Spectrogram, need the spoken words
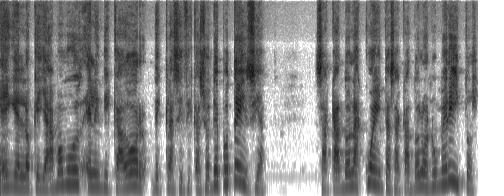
en lo que llamamos el indicador de clasificación de potencia, sacando las cuentas, sacando los numeritos,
